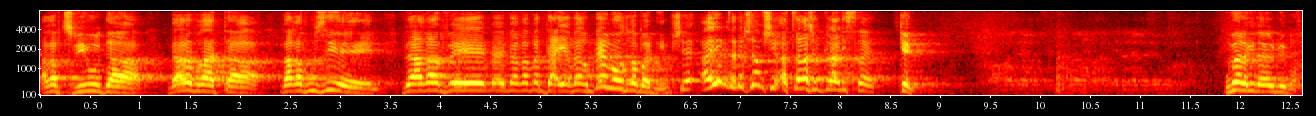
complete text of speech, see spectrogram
הרב צבי יהודה והרב רטה והרב עוזיאל והרב, והרב עדיה והרבה מאוד רבנים, שהאם זה נחשב הצלה של כלל ישראל? כן. הוא אומר להגיד הלל בלי ברכה.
